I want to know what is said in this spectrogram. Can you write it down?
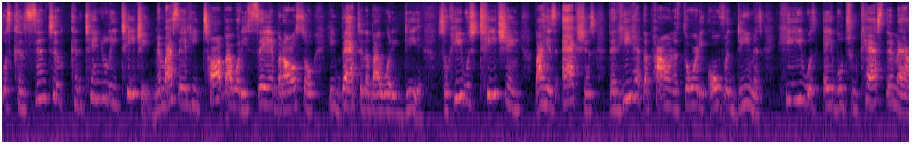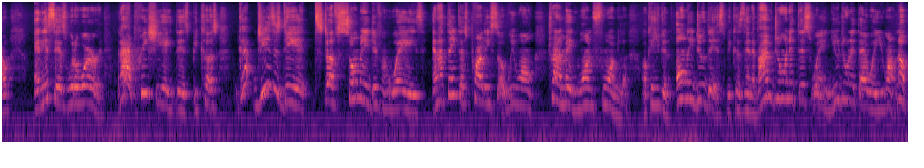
was continually teaching. Remember, I said he taught by what he said, but also he backed it up by what he did. So he was teaching by his actions that he had the power and authority over demons. He was able to cast them out and it says with a word. And i appreciate this because God, jesus did stuff so many different ways. And i think that's partly so we won't try to make one formula. Okay you can only do this because then if i'm doing it this way and you doing it that way you're wrong no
